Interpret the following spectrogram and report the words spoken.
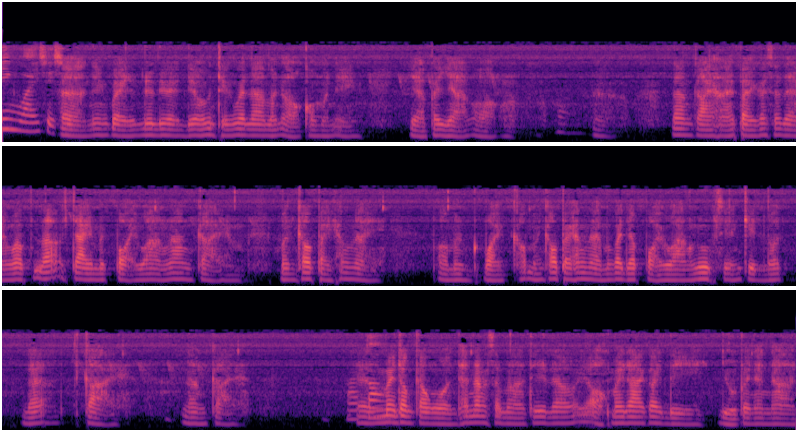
นิ่งไว้เฉยๆอ่านิ่งไปเรื่อยๆเดี๋ยวมันถึงเวลามันออกของมันเอง อย่าไปอยากออกร่างกายหายไปก็แสดงว่าละใจมันปล่อยวางร่างกาย มันเข้าไปข้างใน พอมันปล่อยเขามันเข้าไปข้างใน มันก็จะปล่อยวางรูปเสียงกลิ่นรสและกายร่างกายไม่ต้องกังวล ถ้านั่งสมาธิแล้วออกไม่ได้ก็ดีอยู่ไปนาน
